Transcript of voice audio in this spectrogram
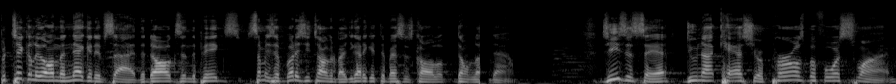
Particularly on the negative side, the dogs and the pigs. Somebody said, What is he talking about? You got to get the message called Don't Let Down. Jesus said, Do not cast your pearls before swine,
